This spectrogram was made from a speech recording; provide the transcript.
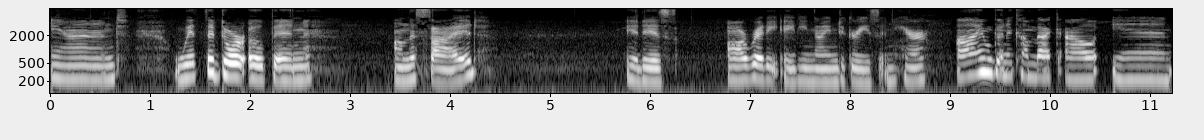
And with the door open on the side, it is already 89 degrees in here. I'm going to come back out in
